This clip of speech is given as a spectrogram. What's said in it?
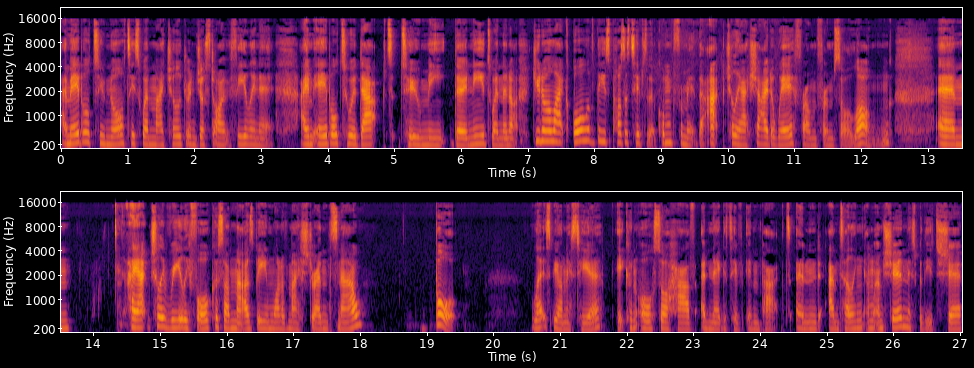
I'm able to notice when my children just aren't feeling it. I'm able to adapt to meet their needs when they're not. Do you know, like all of these positive positives that come from it that actually I shied away from from so long. Um, I actually really focus on that as being one of my strengths now. But let's be honest here, it can also have a negative impact. And I'm telling, I'm, I'm sharing this with you to share.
